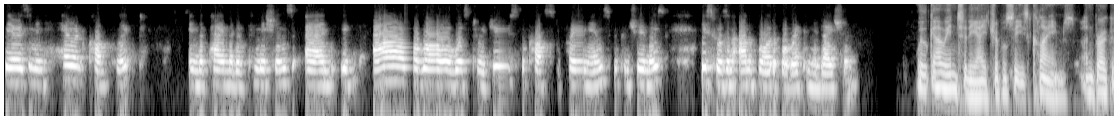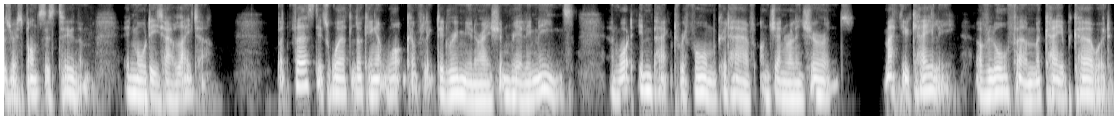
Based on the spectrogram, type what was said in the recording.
there is an inherent conflict in the payment of commissions, and if our role was to reduce the cost of premiums for consumers, this was an unavoidable recommendation. We'll go into the ACCC's claims and brokers' responses to them in more detail later. But first, it's worth looking at what conflicted remuneration really means and what impact reform could have on general insurance. Matthew Cayley of law firm McCabe Curwood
